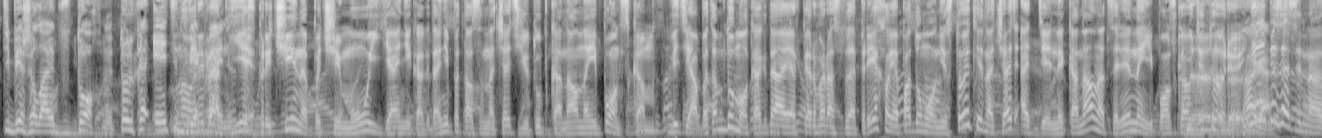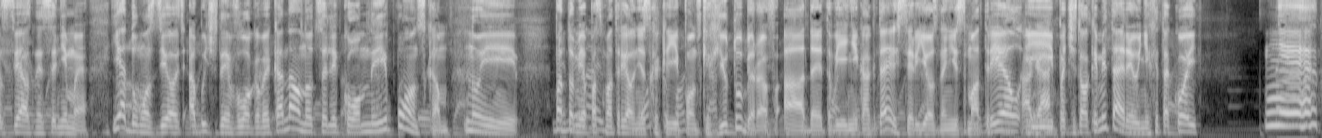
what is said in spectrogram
тебе желают сдохнуть. Только эти Ну, две ребят, крайности. есть причина, почему я никогда не пытался начать YouTube-канал на японском. Ведь я об этом думал, когда я в первый раз туда приехал, я подумал, не стоит ли начать отдельный канал, нацеленный на японскую аудиторию. Не обязательно связанный с аниме. Я думал сделать обычный влоговый канал, но целиком на японском. Ну и потом я посмотрел несколько японских ютуберов, а до этого я никогда их серьезно не смотрел, и почитал комментарии у них и такой. Нет,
